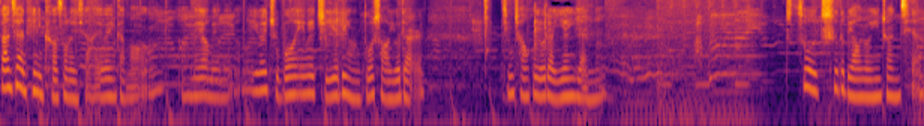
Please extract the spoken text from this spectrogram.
刚这两天你咳嗽了一下，还以为你感冒了啊？没有没有没有，因为主播因为职业病，多少有点儿，经常会有点咽炎呢。做吃的比较容易赚钱，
